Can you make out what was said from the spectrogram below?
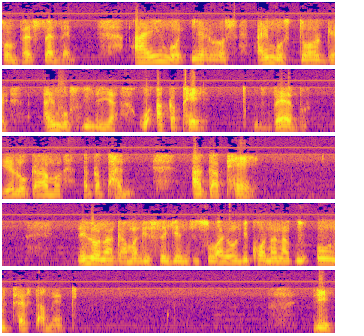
from verse 7 ayingo-eros ayingostorge ayingophilia ngu-agape verb yelo gama agapan agape. Lilona gama lisetyenziswayo likhona nakwi-old testament. Li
